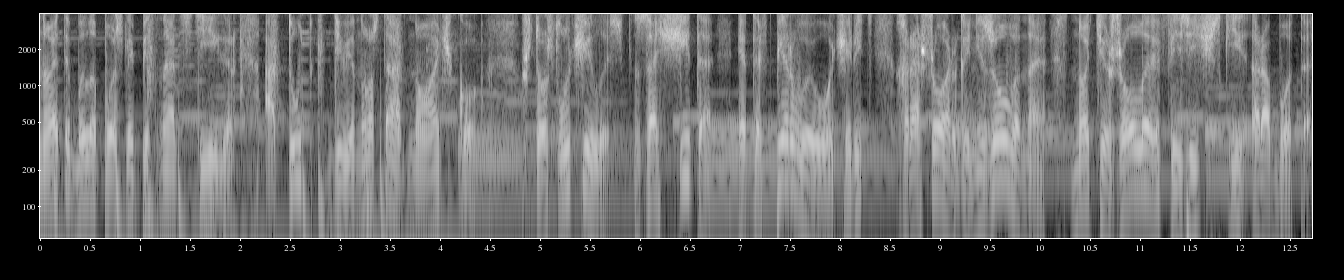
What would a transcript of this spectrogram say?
Но это было после 15 игр. А тут 91 очко. Что случилось? Защита – это в первую очередь хорошо организованная, но тяжелая физически работа.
